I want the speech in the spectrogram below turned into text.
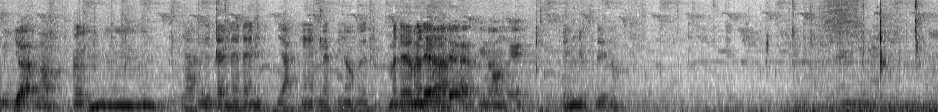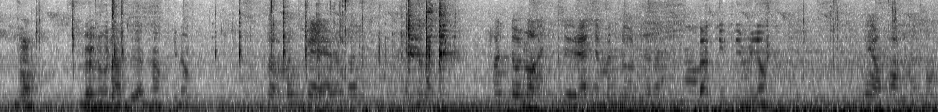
สุดยอดเนาะอยากคือกันเลยได้นี่อยากแห้งเลยพี่น้องเลยมาเด้อมามาเด้เด้ออมาเด้อพี่น้องเลยเห็นอยุบเลยเนาะเมนูหลับเลือดครับพี่น้องมันแก่แล้วก็มันตัวหน่อยซื้อได้แต่มันโดนแล้วล่ะตัดเก่งสิพี่น้องไม่เอาความมันหนอง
